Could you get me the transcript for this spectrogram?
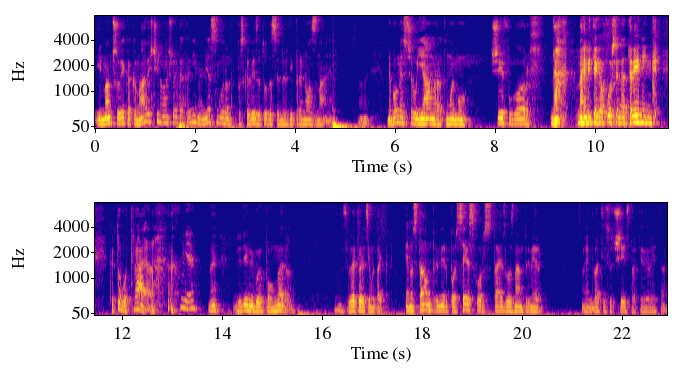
In imam človeka, ki ima veščino, imam človeka, ki nima. In jaz moram poskrbeti za to, da se naredi prenos znanja. Ne. ne bom jaz šel jamrati mojemu šefu gor, da naj mi tega pošlje na trening, ker to bo trajalo. Ja. Ne? Ljudje mi bodo pa umrli. Se pravi, to je recimo tak enostaven primer, pa Salesforce, ta je zelo znan primer. Ne Vem, 2006, ali kjer leta,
